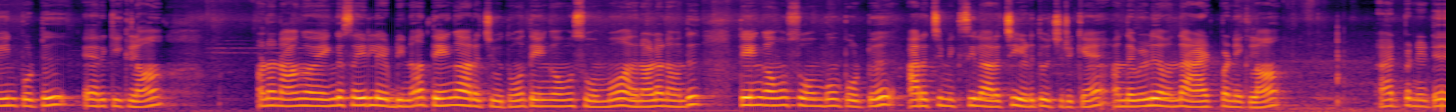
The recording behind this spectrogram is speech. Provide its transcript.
மீன் போட்டு இறக்கிக்கலாம். ஆனால் நாங்கள் எங்கள் சைடில் எப்படின்னா தேங்காய் அரைச்சி ஊற்றுவோம் தேங்காயும் சோம்பும். அதனால் நான் வந்து தேங்காயும் சோம்பும் போட்டு அரைச்சி மிக்சியில் அரைச்சி எடுத்து வச்சுருக்கேன். அந்த விழுதை வந்து ஆட் பண்ணிக்கலாம். ஆட் பண்ணிவிட்டு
